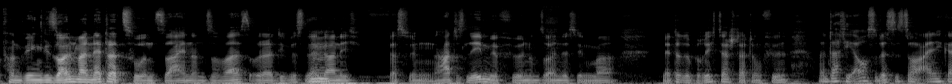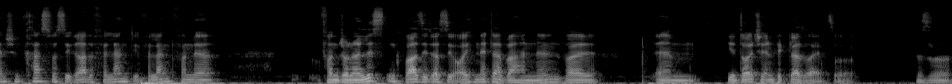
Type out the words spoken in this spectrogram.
von wegen, die sollen mal netter zu uns sein und sowas. Oder die wissen mhm. ja gar nicht, was für ein hartes Leben wir führen und sollen deswegen mal nettere Berichterstattung führen. Und dann dachte ich auch so, das ist doch eigentlich ganz schön krass, was ihr gerade verlangt. Ihr verlangt von der von Journalisten quasi, dass sie euch netter behandeln, weil ähm, ihr deutsche Entwickler seid. So. Also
